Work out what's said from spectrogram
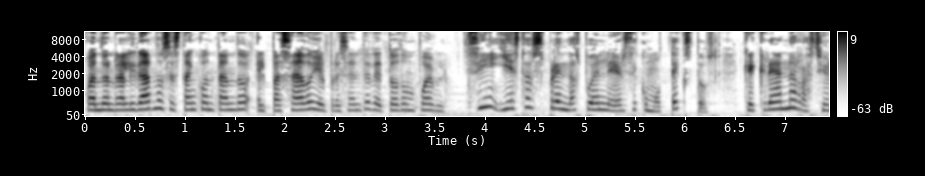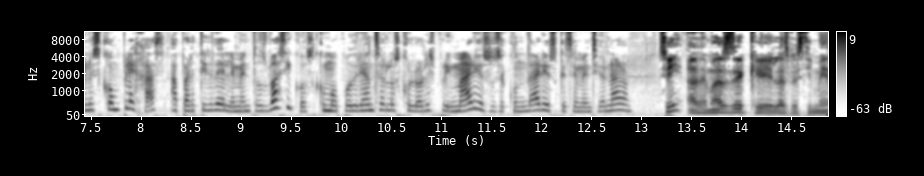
cuando en realidad nos están contando el pasado y el presente de todo un pueblo. Sí, y estas prendas pueden leerse como textos, que crean narraciones complejas a partir de elementos básicos, como podrían ser los colores primarios o secundarios que se mencionaron. Sí, además de que las vestimentas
